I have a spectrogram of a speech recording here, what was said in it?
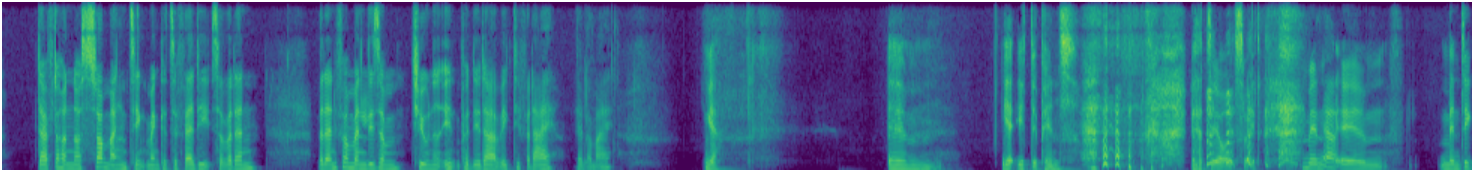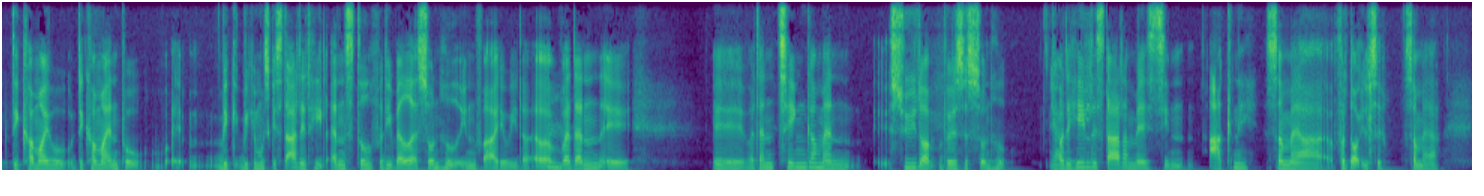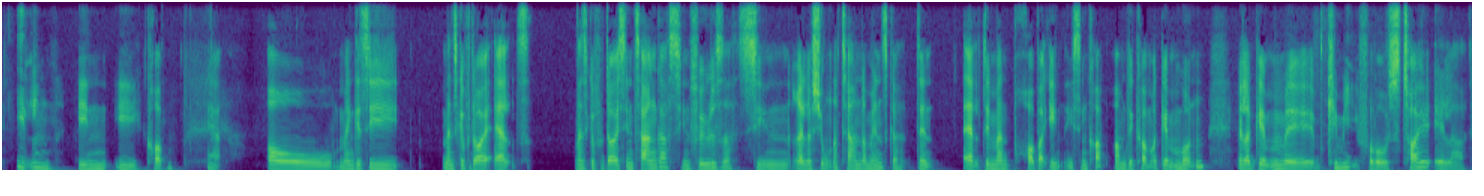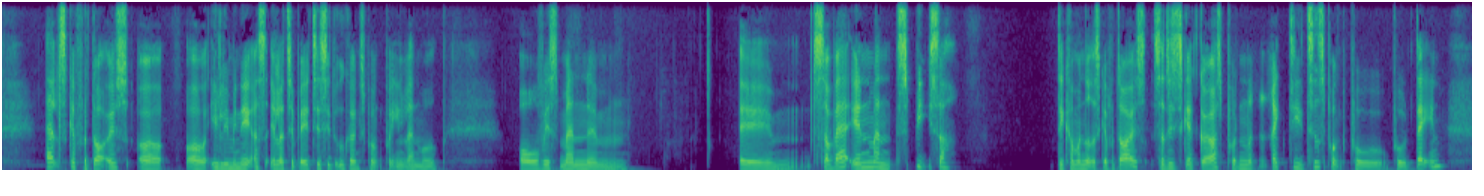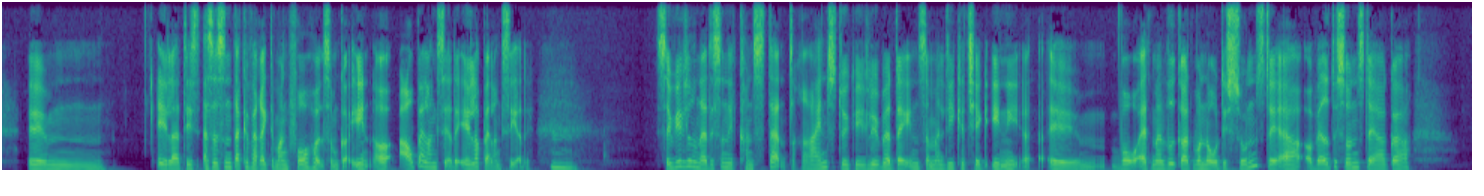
der er efterhånden også så mange ting, man kan tage fat i, så hvordan, hvordan får man ligesom tunet ind på det, der er vigtigt for dig eller mig? ja. Øhm, ja, it depends. ja, det er også svært. Men, ja. øhm, men det, det kommer jo det kommer an på, øh, vi, vi kan måske starte et helt andet sted, fordi hvad er sundhed inden for Ayurveda, og mm. hvordan, øh, øh, hvordan tænker man øh, sygdom versus sundhed? Ja. Og det hele det starter med sin akne, som er fordøjelse, som er ilden inde i kroppen. Ja. Og man kan sige, man skal fordøje alt. Man skal fordøje sine tanker, sine følelser, sine relationer til andre mennesker. Den, alt det, man propper ind i sin krop, om det kommer gennem munden, eller gennem øh, kemi fra vores tøj, eller alt skal fordøjes og, og elimineres, eller tilbage til sit udgangspunkt på en eller anden måde. Og hvis man... Øh, Øh, så hvad end man spiser, det kommer ned og skal fordøjes, så det skal gøres på den rigtige tidspunkt på, på dagen. Øhm, eller det, altså sådan, der kan være rigtig mange forhold, som går ind og afbalancerer det, eller balancerer det. Mm. Så i virkeligheden er det sådan et konstant regnstykke i løbet af dagen, som man lige kan tjekke ind i, øh, hvor at man ved godt, hvornår det sundeste er, og hvad det sundeste er at gøre,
